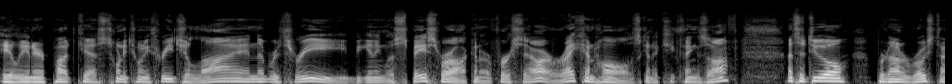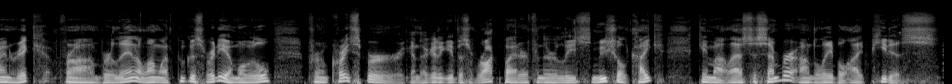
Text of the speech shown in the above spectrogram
Alien Air Podcast 2023, July number three, beginning with Space Rock in our first hour. Reichenhall is going to kick things off. That's a duo, Bernardo Roesteinrich from Berlin, along with Lucas Radio Mogul from Kreuzberg. And they're going to give us Rockbiter from their release Muschelkalk, came out last December on the label Ipetus.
